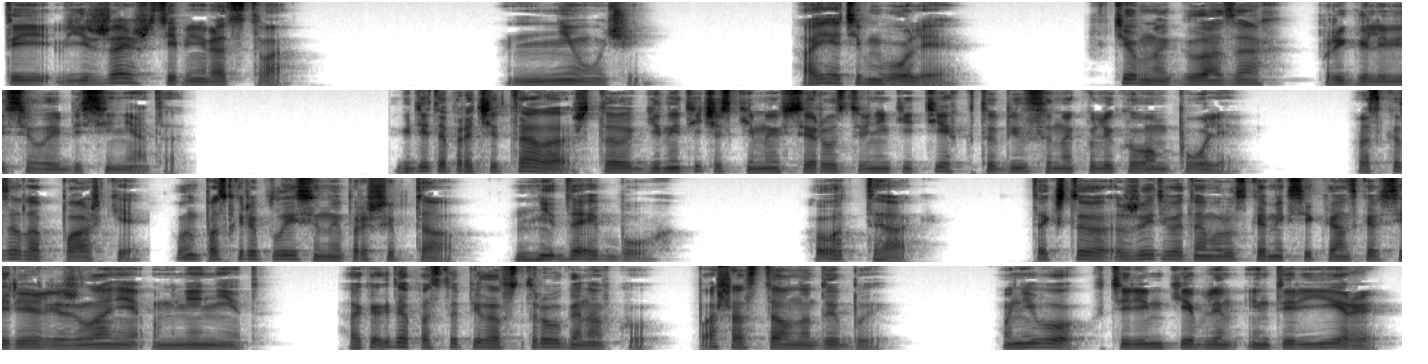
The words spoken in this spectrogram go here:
Ты въезжаешь в степень родства? Не очень. А я тем более. В темных глазах прыгали веселые бесенята. Где-то прочитала, что генетически мы все родственники тех, кто бился на Куликовом поле. Рассказала Пашке, он поскреб лысину и прошептал «Не дай бог». Вот так. Так что жить в этом русско-мексиканском сериале желания у меня нет. А когда поступила в Строгановку, Паша встал на дыбы. У него в теремке, блин, интерьеры,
